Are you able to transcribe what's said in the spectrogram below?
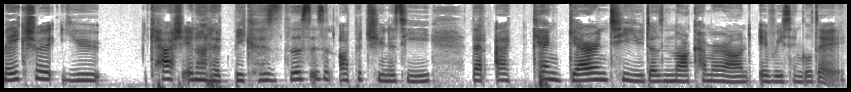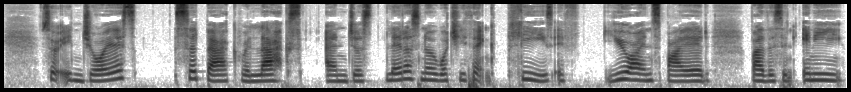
Make sure you cash in on it because this is an opportunity that I can guarantee you does not come around every single day. So enjoy it, sit back, relax, and just let us know what you think. Please, if you are inspired by this in any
